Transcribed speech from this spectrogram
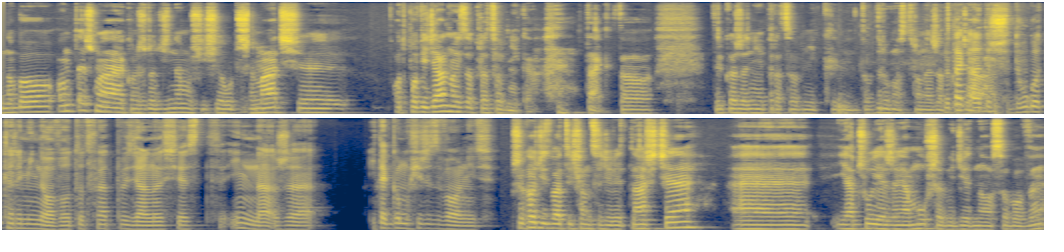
no bo on też ma jakąś rodzinę, musi się utrzymać. Odpowiedzialność za pracownika. tak, to tylko, że nie pracownik, to w drugą stronę rzadko No tak, działa. ale też długoterminowo to twoja odpowiedzialność jest inna, że i tak go musisz zwolnić. Przychodzi 2019, e, ja czuję, że ja muszę być jednoosobowy.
